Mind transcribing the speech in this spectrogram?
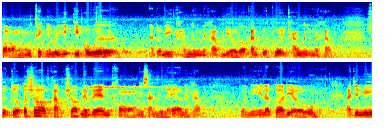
ของเทคโนโลยี e-power อันตัวนี้อีกครั้งหนึ่งนะครับ เดี๋ยวรอการเปิดตัวอีกครั้งหนึ่งนะครับ ส่วนตัวก็ชอบครับ ชอบในแบรนด์ของนิสสันอยู่แล้วนะครับ ตัวนี้แล้วก็เดี๋ยวอาจจะมี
